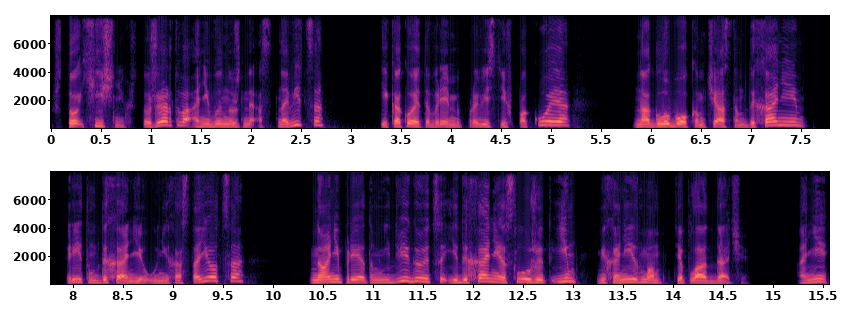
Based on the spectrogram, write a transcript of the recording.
что хищник, что жертва, они вынуждены остановиться и какое-то время провести в покое на глубоком частом дыхании. Ритм дыхания у них остается, но они при этом не двигаются, и дыхание служит им механизмом теплоотдачи. Они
